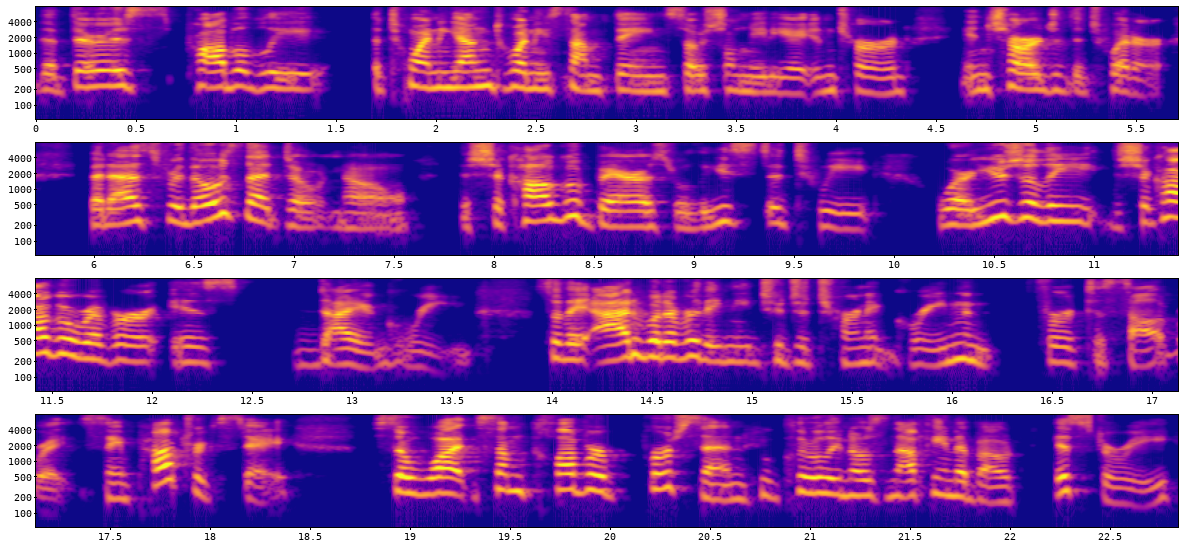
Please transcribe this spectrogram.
that there is probably a 20 young 20 something social media intern in charge of the Twitter. But as for those that don't know, the Chicago Bears released a tweet where usually the Chicago River is dyed green. So they add whatever they need to to turn it green and for to celebrate St. Patrick's Day. So what some clever person who clearly knows nothing about history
